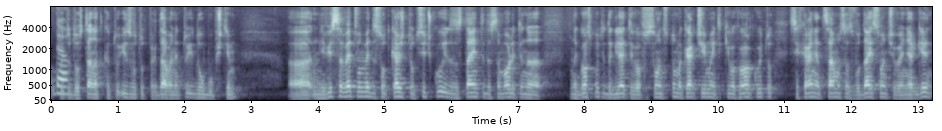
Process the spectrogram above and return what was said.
Да. които да останат като извод от предаването и да обобщим. А, не ви съветваме да се откажете от всичко и да застанете да се молите на, на Господ и да гледате в Слънцето, макар че има и такива хора, които се хранят само с вода и слънчева енергия.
